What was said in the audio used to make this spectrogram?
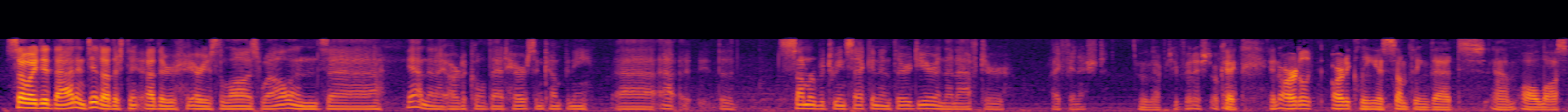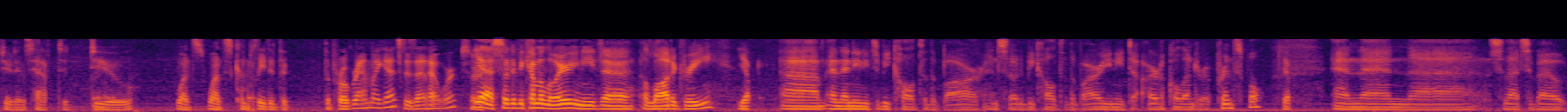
So I did that and did other th- other areas of the law as well, and uh, yeah, and then I articled at Harris and Company uh, at the summer between second and third year, and then after I finished. And then after you finished, okay. And artic- articling is something that um, all law students have to do once once completed the the program. I guess is that how it works? or- Yeah, so to become a lawyer, you need a, a law degree. Yep. Um, and then you need to be called to the bar. And so to be called to the bar, you need to article under a principal. Yep. And then, uh, so that's about,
